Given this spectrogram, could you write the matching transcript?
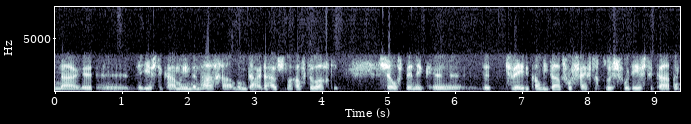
naar de Eerste Kamer in Den Haag gaan om daar de uitslag af te wachten. Zelf ben ik de tweede kandidaat voor 50PLUS voor de Eerste Kamer.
